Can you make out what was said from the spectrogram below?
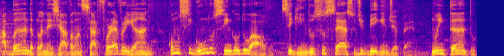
A banda planejava lançar Forever Young como segundo single do álbum, seguindo o sucesso de Big in Japan. No entanto,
